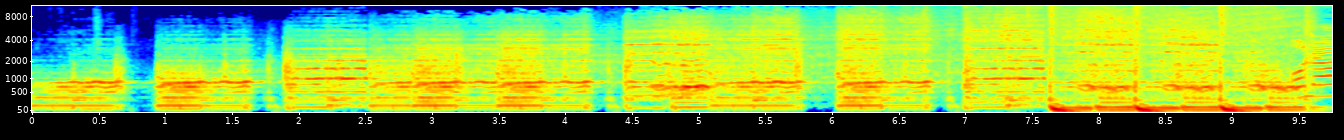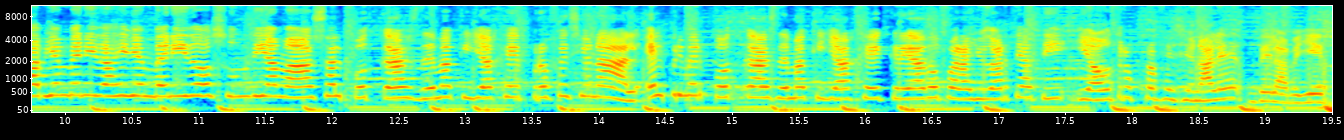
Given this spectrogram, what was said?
Hola, bienvenidas y bienvenidos un día más al podcast de maquillaje profesional, el primer podcast de maquillaje creado para ayudarte a ti y a otros profesionales de la belleza.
